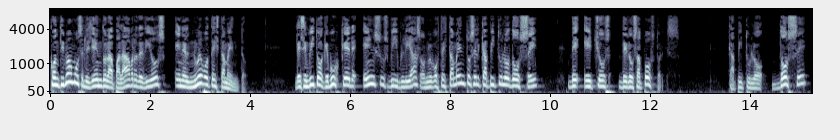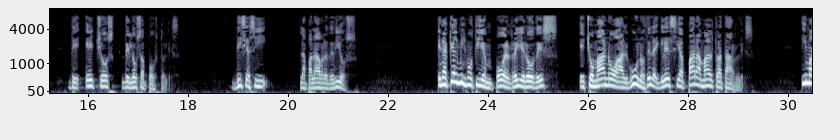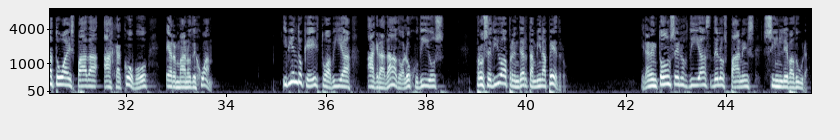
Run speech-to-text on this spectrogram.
Continuamos leyendo la palabra de Dios en el Nuevo Testamento. Les invito a que busquen en sus Biblias o Nuevos Testamentos el capítulo 12 de Hechos de los Apóstoles. Capítulo 12 de Hechos de los Apóstoles. Dice así la palabra de Dios. En aquel mismo tiempo el rey Herodes echó mano a algunos de la iglesia para maltratarles, y mató a espada a Jacobo, hermano de Juan. Y viendo que esto había agradado a los judíos, procedió a prender también a Pedro. Eran entonces los días de los panes sin levadura.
